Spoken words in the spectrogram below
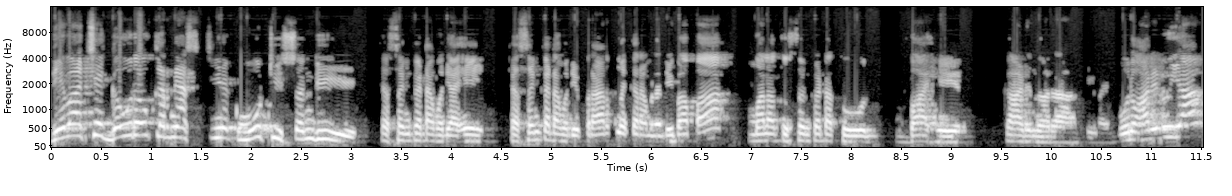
देवाचे गौरव करण्याची एक मोठी संधी त्या संकटामध्ये आहे. त्या संकटामध्ये प्रार्थना करा म्हणाले बापा मला तो संकटातून बाहेर काढणारा देव आहे. बोलो या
